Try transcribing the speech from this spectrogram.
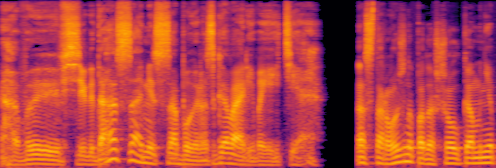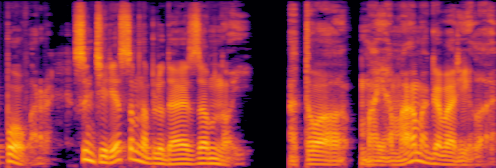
«А вы всегда сами с собой разговариваете?» Осторожно подошел ко мне повар, с интересом наблюдая за мной. «А то моя мама говорила,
